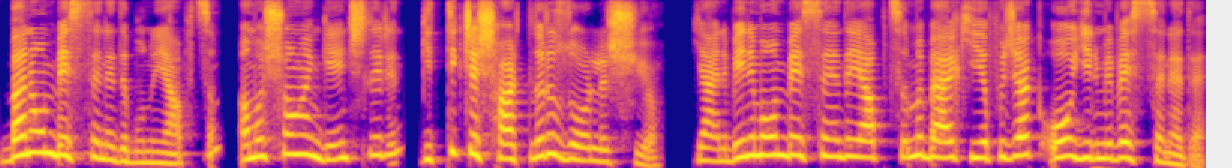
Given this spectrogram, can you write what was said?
Ben 15 senede bunu yaptım. Ama şu an gençlerin gittikçe şartları zorlaşıyor. Yani benim 15 senede yaptığımı belki yapacak o 25 senede.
